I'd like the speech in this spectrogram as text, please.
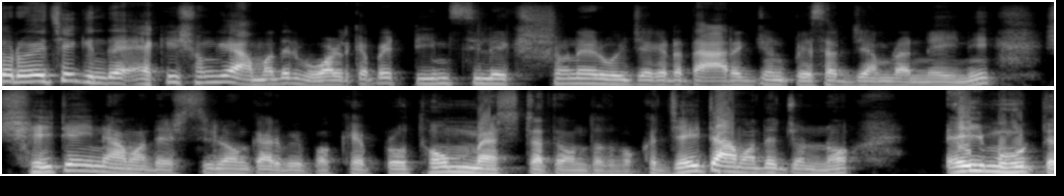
তো রয়েছে কিন্তু একই সঙ্গে আমাদের ওয়ার্ল্ড কাপের টিম সিলেকশনের ওই জায়গাটাতে আরেকজন পেসার যে আমরা নেইনি সেইটাই না আমাদের শ্রীলঙ্কার বিপক্ষে প্রথম ম্যাচটাতে অন্ততপক্ষে যেইটা আমাদের জন্য এই মুহূর্তে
